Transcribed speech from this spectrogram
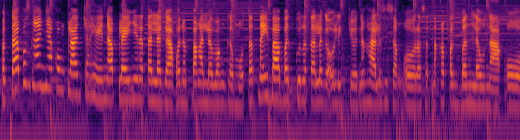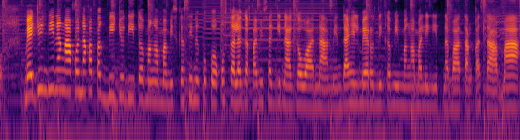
Pagtapos nga niya akong planchahin, na-apply niya na talaga ako ng pangalawang gamot at naibabad ko na talaga ulit yun ng halos isang oras at nakapagbanlaw na ako. Medyo hindi na nga ako nakapag-video dito mga mamis kasi nagpo-focus talaga kami sa ginagawa namin dahil meron din kami mga malilit na batang kasama.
